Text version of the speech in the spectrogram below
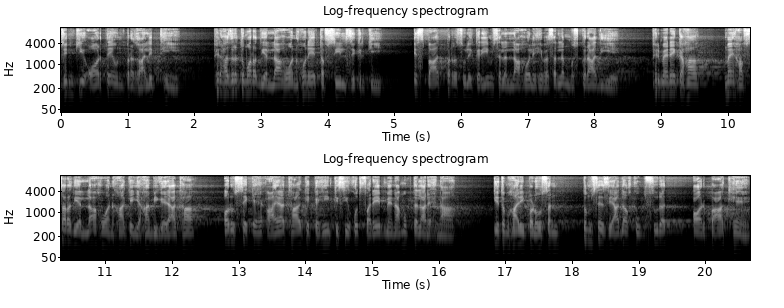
जिनकी औरतें उन पर गालिब थीं, फिर हज़रत उमर रदी अल्लाह ने तफसील ज़िक्र की। इस बात पर रसूल करीम सल्लल्लाहु अलैहि वसल्लम मुस्कुरा दिए। फिर मैंने कहा, मैं हफ्सा रदी अल्लाह के यहाँ भी गया था, और उससे कह आया था कि कहीं किसी खुद फरेब में ना मुबतला रहना। ये तुम्हारी पड़ोसन तुमसे ज़्यादा खूबसूरत और पाक हैं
